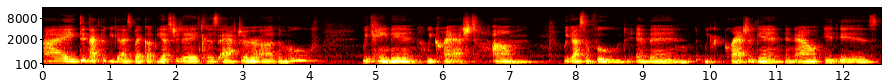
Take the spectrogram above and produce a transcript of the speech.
I did not pick you guys back up yesterday because after uh, the move, we came in, we crashed. Um, we got some food and then we crashed again and now it is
